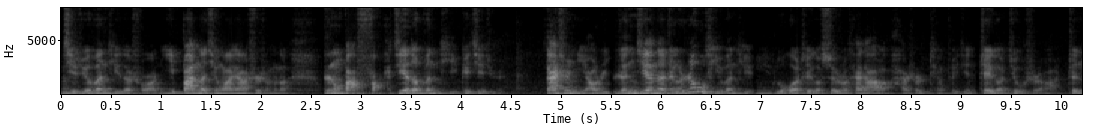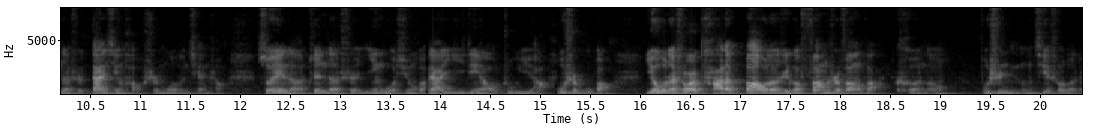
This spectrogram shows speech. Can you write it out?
解决问题的时候，一般的情况下是什么呢？只能把法界的问题给解决。但是你要是人间的这个肉体问题，你如果这个岁数太大了，还是挺费劲。这个就是啊，真的是但行好事，莫问前程。所以呢，真的是因果循环，大家一定要注意啊，不是不报，有的时候他的报的这个方式方法，可能不是你能接受得了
